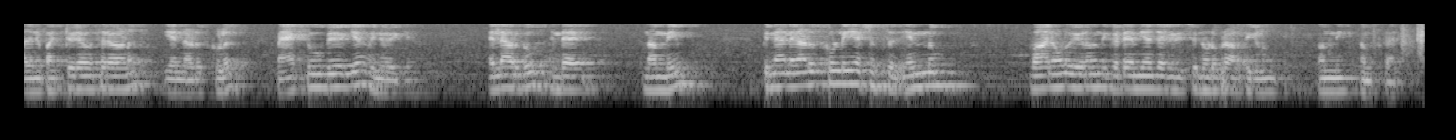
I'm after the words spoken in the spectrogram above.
അതിന് പറ്റിയൊരു അവസരമാണ് ഈ എന്നാട് സ്കൂൾ മാക്സിമം ഉപയോഗിക്കുക വിനിയോഗിക്കുക. എല്ലാവർക്കും എന്റെ നന്ദിയും പിന്നെ അനനാട് സ്കൂളിലെ യശസ് എന്നും വാനോട് ഉയർന്നു നിൽക്കട്ടെ എന്ന് ഞാൻ ജഗദീശ്വരനോട് പ്രാർത്ഥിക്കുന്നു. നന്ദി നമസ്കാരം.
